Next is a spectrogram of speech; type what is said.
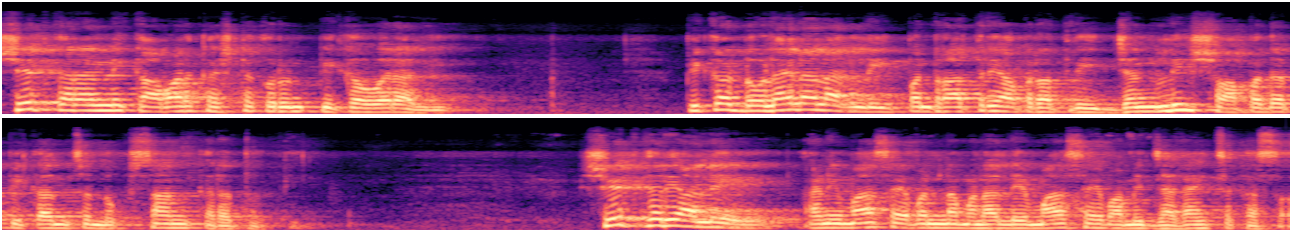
शेतकऱ्यांनी काबाड कष्ट करून पिकावर आली. पिकं डोलायला लागली पण रात्री अपरात्री जंगली श्वापद पिकांचं नुकसान करत होती. शेतकरी आले आणि मासाहेबांना म्हणाले मासाहेब आम्ही जगायचं कसं?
